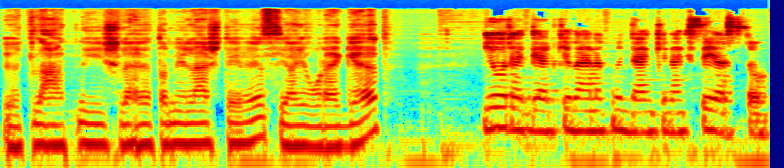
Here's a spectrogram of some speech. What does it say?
Őt látni is lehet a Millás tévén. Szia, jó reggelt! Jó reggelt kívánok mindenkinek, sziasztok!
